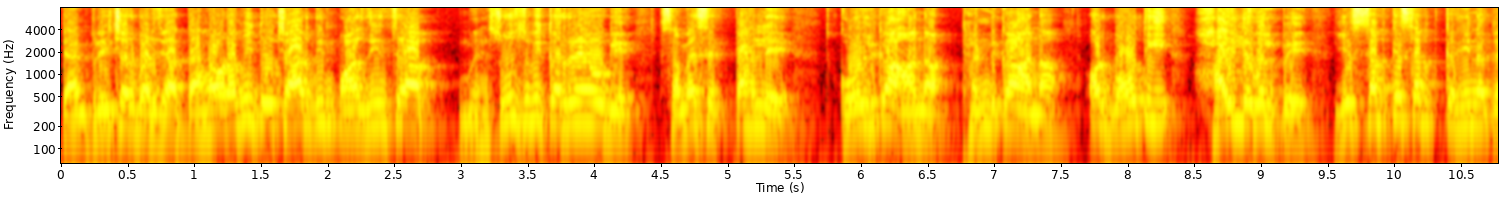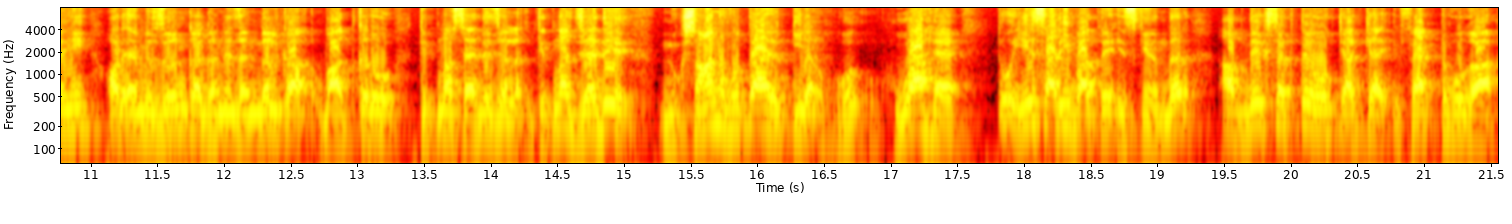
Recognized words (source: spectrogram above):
टेम्परेचर बढ़ जाता है और अभी दो चार दिन पाँच दिन से आप महसूस भी कर रहे होगे समय से पहले कोल्ड का आना ठंड का आना और बहुत ही हाई लेवल पे ये सब के सब कहीं ना कहीं और अमेजोन का घने जंगल का बात करो कितना ज़्यादा जल कितना ज़्यादा नुकसान होता है किया हो, हुआ है तो ये सारी बातें इसके अंदर आप देख सकते हो क्या क्या इफ़ेक्ट होगा।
